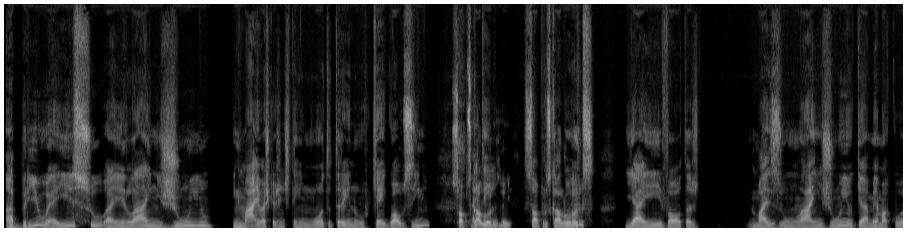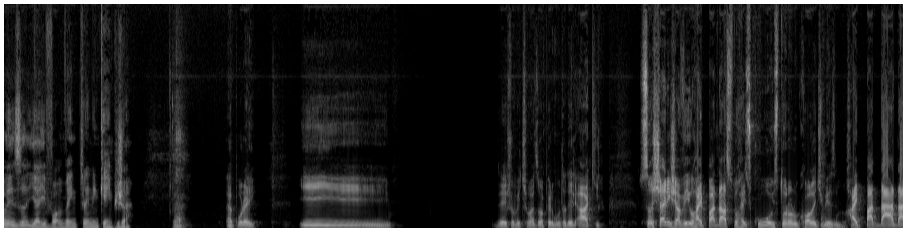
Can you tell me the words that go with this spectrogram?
abril é isso, aí lá em junho, em maio acho que a gente tem um outro treino que é igualzinho. Só para os calouros aí. Só para os calouros. E aí volta mais um lá em junho, que é a mesma coisa, e aí vem training camp já. É, é por aí. E. Deixa eu ver, tinha mais uma pergunta dele. Ah, aqui. Sunshine já veio hypadaço do high school ou estourou no college mesmo? Hypadadaço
